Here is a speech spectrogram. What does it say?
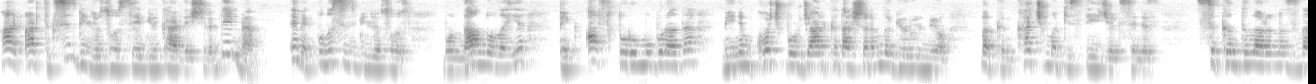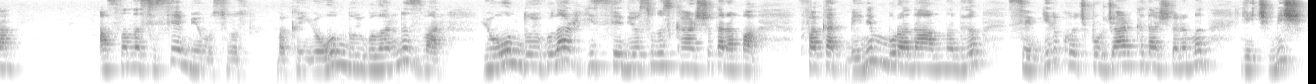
artık siz biliyorsunuz sevgili kardeşlerim değil mi? Evet bunu siz biliyorsunuz. Bundan dolayı pek af durumu burada benim koç burcu arkadaşlarım da görülmüyor. Bakın kaçmak isteyeceksiniz. Sıkıntılarınızdan aslında siz sevmiyor musunuz? Bakın yoğun duygularınız var. Yoğun duygular hissediyorsunuz karşı tarafa. Fakat benim burada anladığım sevgili Koç burcu arkadaşlarımın geçmiş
